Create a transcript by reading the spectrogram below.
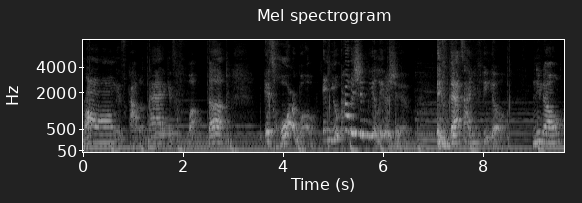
wrong, it's problematic, it's fucked up, it's horrible. And you probably shouldn't be in leadership if that's how you feel. You know?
